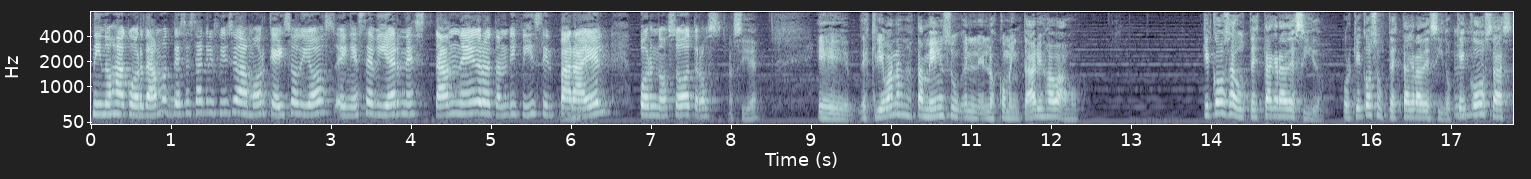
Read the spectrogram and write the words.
ni nos acordamos de ese sacrificio de amor que hizo Dios en ese viernes tan negro, tan difícil para Él, por nosotros. Así es. Eh, escríbanos también en los comentarios abajo ¿Qué cosas usted está agradecido? ¿Por qué cosas usted está agradecido? ¿Qué cosas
